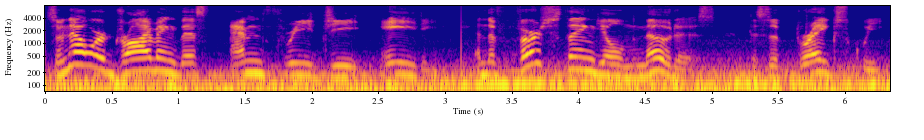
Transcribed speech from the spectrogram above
So now we're driving this M3G80. And the first thing you'll notice is a brake squeak.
